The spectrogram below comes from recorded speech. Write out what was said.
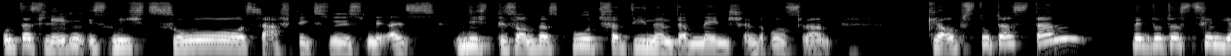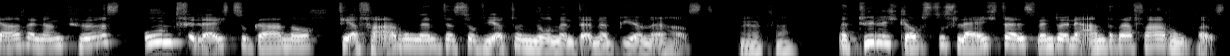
und das Leben ist nicht so saftig süß als nicht besonders gut verdienender Mensch in Russland, Glaubst du das dann, wenn du das zehn Jahre lang hörst und vielleicht sogar noch die Erfahrungen der Sowjetunion in deiner Birne hast? Ja, klar. Natürlich glaubst du es leichter, als wenn du eine andere Erfahrung hast.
